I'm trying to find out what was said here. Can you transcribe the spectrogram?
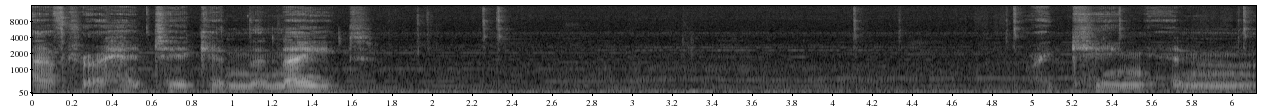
After I had taken the knight, my king and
